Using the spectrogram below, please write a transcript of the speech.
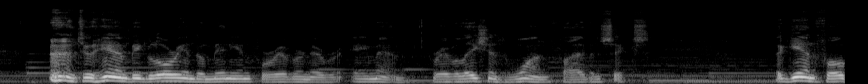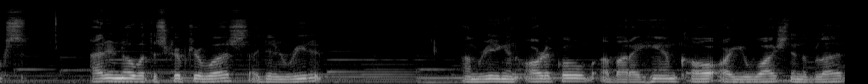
to him be glory and dominion forever and ever. Amen. Revelations 1 5 and 6. Again, folks, I didn't know what the scripture was. I didn't read it. I'm reading an article about a hymn called Are You Washed in the Blood?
